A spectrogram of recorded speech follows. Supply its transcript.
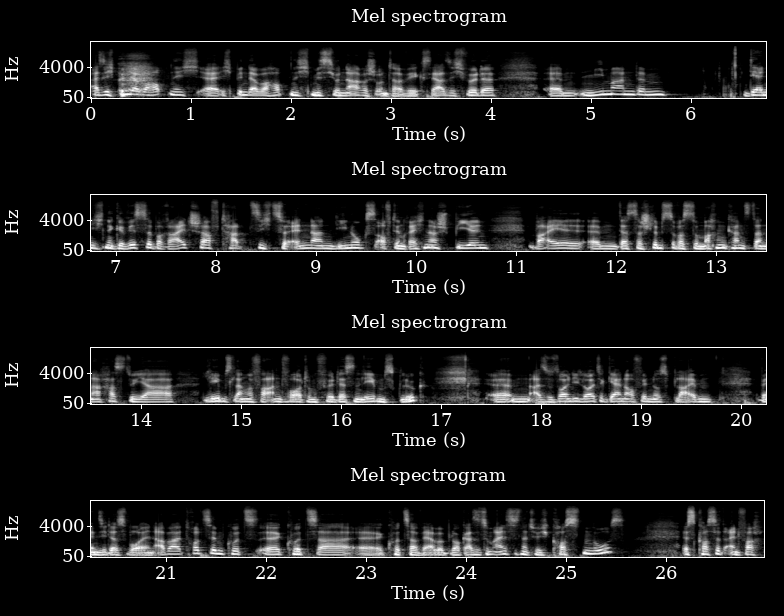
Also ich bin da überhaupt nicht, äh, ich bin da überhaupt nicht missionarisch unterwegs. Ja? Also ich würde ähm, niemandem der nicht eine gewisse Bereitschaft hat, sich zu ändern, Linux auf den Rechner spielen, weil ähm, das ist das Schlimmste, was du machen kannst. Danach hast du ja lebenslange Verantwortung für dessen Lebensglück. Ähm, also sollen die Leute gerne auf Windows bleiben, wenn sie das wollen. Aber trotzdem kurz, äh, kurzer, äh, kurzer Werbeblock. Also zum einen ist es natürlich kostenlos. Es kostet einfach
